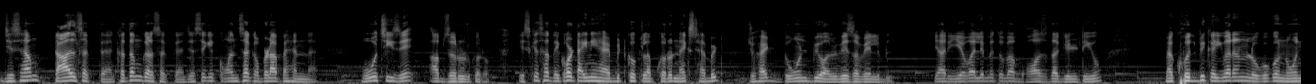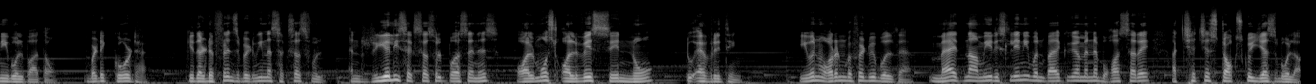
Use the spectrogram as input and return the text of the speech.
जिसे हम टाल सकते हैं, ख़त्म कर सकते हैं, जैसे कि कौन सा कपड़ा पहनना है, वो चीज़ें आप ज़रूर करो। इसके साथ एक और टाइनी हैबिट को क्लब करो नेक्स्ट हैबिट जो है डोंट बी ऑलवेज अवेलेबल यार, ये वाले में तो मैं बहुत ज़्यादा गिल्टी हूँ। मैं खुद भी कई बार इन लोगों को नो नहीं बोल पाता हूँ बट एक कोट है कि the difference between a successful and really successful person is almost always say no to everything even Warren Buffett भी बोलते हैं, मैं इतना अमीर इसलिए नहीं बन पाया क्योंकि मैंने बहुत सारे अच्छे अच्छे स्टॉक्स को यस बोला।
